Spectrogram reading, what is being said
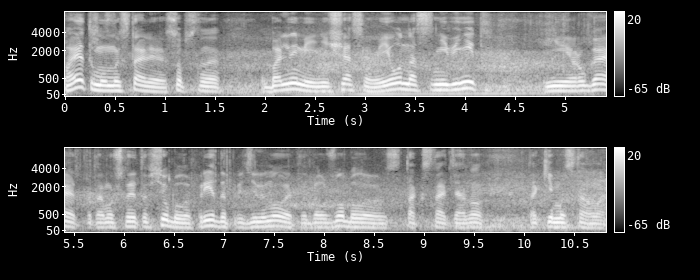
Поэтому мы стали, собственно, больными и несчастными. И он нас не винит, не ругает, потому что это все было предопределено, это должно было так стать, оно таким и стало.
